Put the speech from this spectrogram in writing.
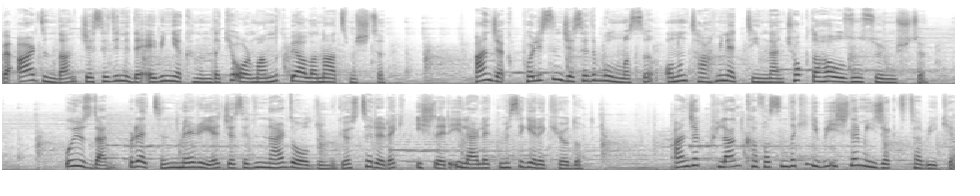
ve ardından cesedini de evin yakınındaki ormanlık bir alana atmıştı. Ancak polisin cesedi bulması onun tahmin ettiğinden çok daha uzun sürmüştü. Bu yüzden Brett'in Mary'e cesedin nerede olduğunu göstererek işleri ilerletmesi gerekiyordu. Ancak plan kafasındaki gibi işlemeyecekti tabii ki.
